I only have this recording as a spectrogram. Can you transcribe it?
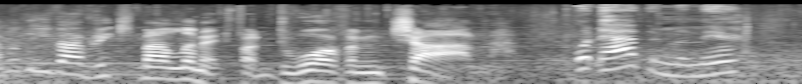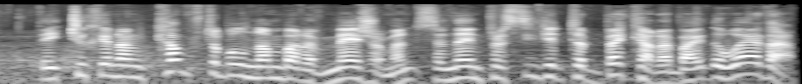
I believe I've reached my limit for dwarven charm. What happened, Mimir? They took an uncomfortable number of measurements and then proceeded to bicker about the weather.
